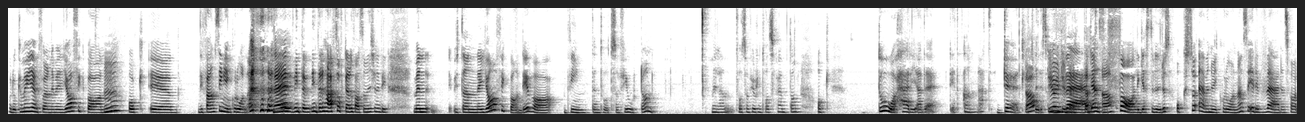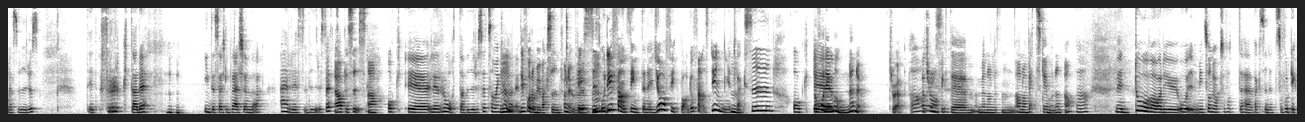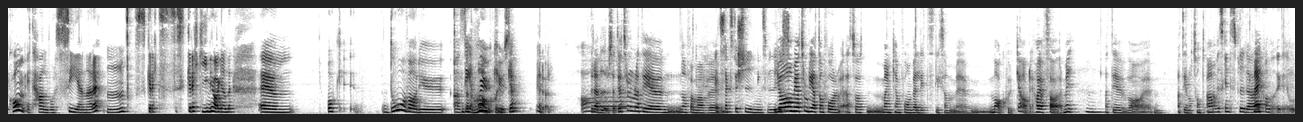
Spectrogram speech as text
och då kan man ju jämföra när jag fick barn mm, och eh, det fanns ingen corona. nej, inte, inte den här sorten i alla fall som vi känner till. Men utan när jag fick barn, det var vintern 2014. Mellan 2014 och 2015. Och då härjade det ett annat dödligt Ja, virus. det världens Ja. farligaste virus. Också även nu i corona så är det världens farligaste virus. Det fruktade, inte särskilt välkända, RS-viruset. ja precis. Ja. Och, eh, eller rotaviruset som man kallar Mm, det. det får de ju vaccin för nu. Precis, Mm. och det fanns inte när jag fick barn. Då fanns det ju inget vaccin. Och, De får det i eh, munnen nu. tror jag. Ja, jag tror just fick det med någon, liten, ja, någon vätska i munnen. Ja. Ja. Men då var det ju, och min son har också fått det här vaccinet så fort det kom, ett halvår senare. Mm, skräck, skräckinjagande. Ehm, och då var det ju alltså Det är en magsjuka, är det väl? Det där viruset. Jag tror att det är någon form av... eh, Ett slags förkylningsvirus. Ja, men jag tror det att de får, alltså att man kan få en väldigt liksom, eh, magsjuka av det. Har jag för mig. Att det var, eh, att det är något sånt. Ja, Ja. vi ska inte sprida Nej. kon-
